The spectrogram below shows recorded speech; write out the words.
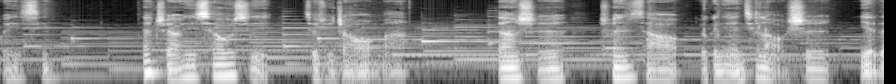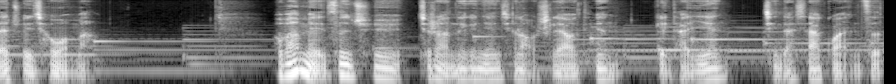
灰心，他只要一休息就去找我妈。当时春晓有个年轻老师也在追求我妈。我爸每次去就找那个年轻老师聊天，给他烟，请他下馆子，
